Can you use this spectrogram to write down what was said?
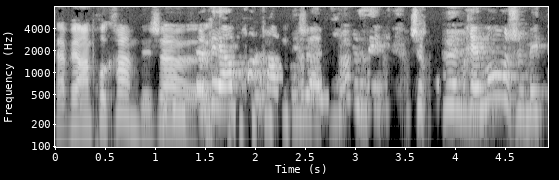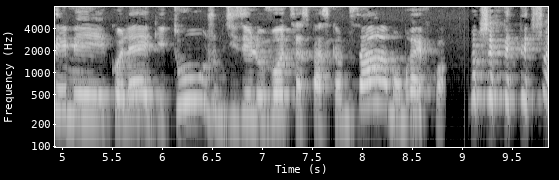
J'avais un programme déjà. J'avais un programme déjà. Je faisais je vraiment je mettais mes collègues et tout. Je me disais le vote ça se passe comme ça. Bon bref quoi j'étais déjà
